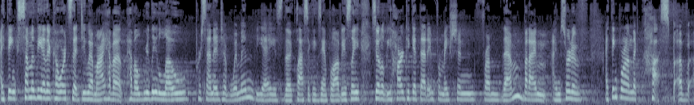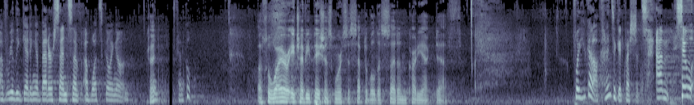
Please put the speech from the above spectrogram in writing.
I think some of the other cohorts that do MI have a have a really low percentage of women. VA is the classic example obviously. So it'll be hard to get that information from them, but I'm I'm sort of I think we're on the cusp of, of really getting a better sense of, of what's going on. Okay. It's kind of cool. Uh, so, why are HIV patients more susceptible to sudden cardiac death? Boy, you've got all kinds of good questions. Um, so,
